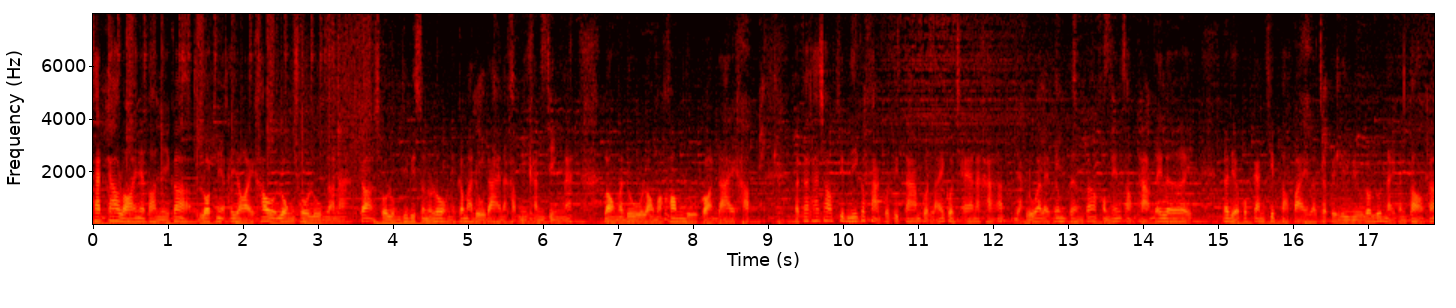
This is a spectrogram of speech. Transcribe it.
Z 900 เนี่ยตอนนี้ก็รถเนี่ยทยอยเข้าลงโชว์รูมแล้วนะ ก็โชว์รูมที่พิษณุโลกเนี่ยก็มาดูได้นะครับ มีคันจริงนะ ลองมาดูลองมาค่อมดูก่อนได้ครับ แล้วก็ถ้าชอบคลิปนี้ก็ฝากกดติดตามกดไลค์กดแชร์นะครับ อยากรู้อะไรเพิ่มเติมก็คอมเมนต์สอบถามได้เลย แล้วเดี๋ยวพบกันคลิปต่อไป เราจะไปรีวิวรถรุ่นไหนกันต่อ ก็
